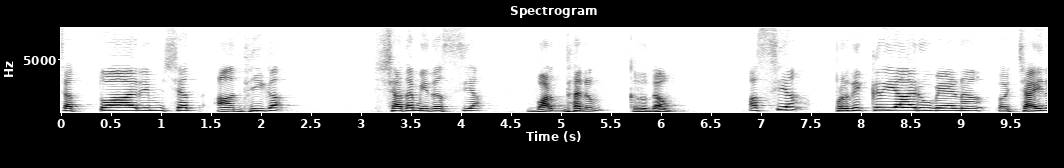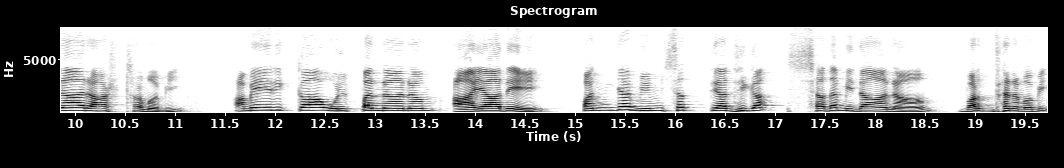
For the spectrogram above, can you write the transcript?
ചത്വരിംശത് അധിക ശതമിതസ്യ വർധനം കൃതം അസ്യ പ്രതിക്രിയാരൂപേണ ചൈനാരാഷ്ട്രമപി അമേരിക്ക ഉൽപ്പന്നാനാം ആയാതെ പഞ്ചവിംശത്യധിക ശതമിതാനാം വർധനമപി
